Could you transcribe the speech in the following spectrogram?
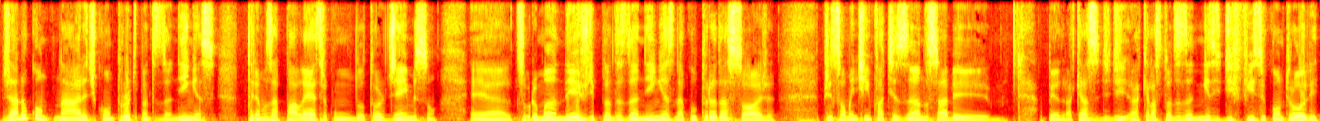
Já no, na área de controle de plantas daninhas, teremos a palestra com o Dr. Jameson é, sobre o manejo de plantas daninhas na cultura da soja principalmente enfatizando, sabe, Pedro, aquelas, de, aquelas plantas daninhas de difícil controle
